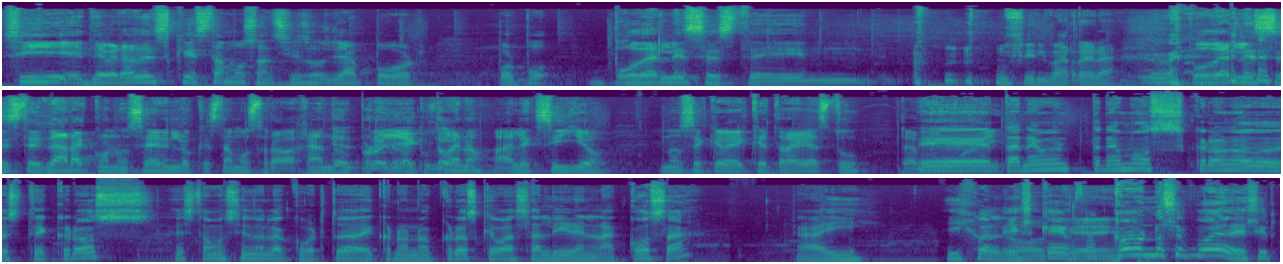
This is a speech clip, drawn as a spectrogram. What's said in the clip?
sí, de verdad es que estamos ansiosos ya por, por po- poderles, este, Phil Barrera, poderles este, dar a conocer en lo que estamos trabajando. El Pero, pues, proyecto. bueno, Alexillo, no sé qué, qué traigas tú también por Eh, ahí. tenemos, tenemos Chrono este Cross. Estamos haciendo la cobertura de Chrono Cross que va a salir en la cosa. Ahí. Híjole, es que, ¿cómo no se puede decir?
